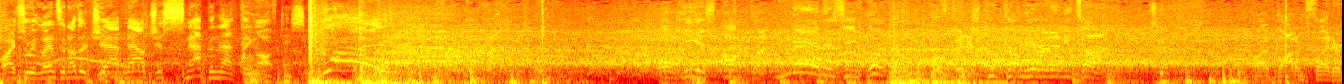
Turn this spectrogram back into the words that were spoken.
All right, so he lands another jab now, just snapping that thing off, DC. Whoa! Oh, he is up, but man, is he hurt. The finish could come here at any time. All right, bottom fighter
